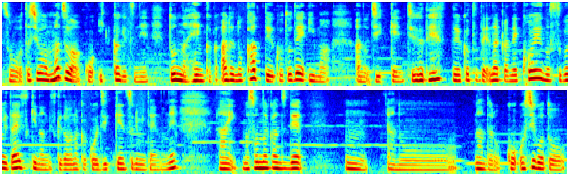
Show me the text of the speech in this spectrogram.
そう私はまずはこう1ヶ月ねどんな変化があるのかっていうことで今あの実験中です。ということでなんかねこういうのすごい大好きなんですけどなんかこう実験するみたいなね。はい。まあそんな感じでうんあのー、なんだろうこうお仕事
